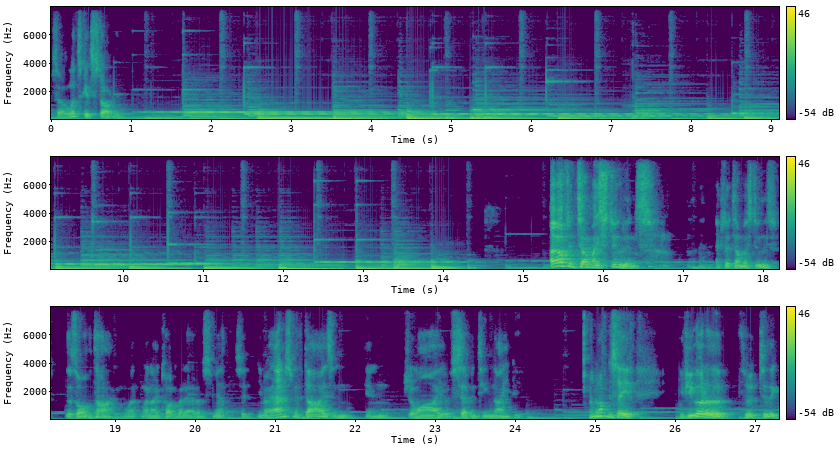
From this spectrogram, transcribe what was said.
So let's get started. Often tell my students, actually I tell my students this all the time when, when I talk about Adam Smith. I said, you know, Adam Smith dies in, in July of 1790. And I often say, if, if you go to, to, to the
